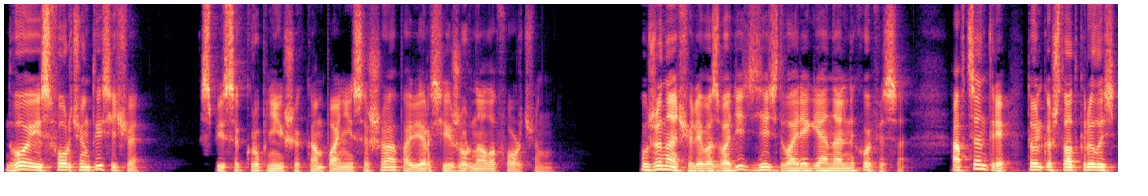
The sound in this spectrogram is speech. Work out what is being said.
Двое из Fortune 1000 Список крупнейших компаний США по версии журнала Fortune. Уже начали возводить здесь два региональных офиса, а в центре только что открылась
